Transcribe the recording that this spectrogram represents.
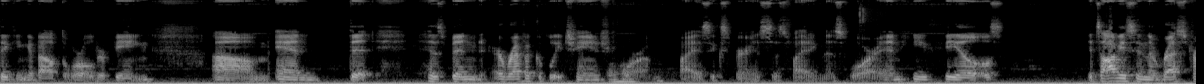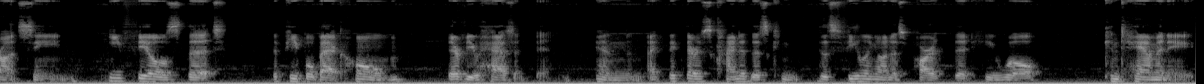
thinking about the world or being, um, and that has been irrevocably changed for him by his experiences fighting this war. And he feels it's obvious in the restaurant scene. He feels that the people back home, their view hasn't been. And I think there's kind of this con- this feeling on his part that he will contaminate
